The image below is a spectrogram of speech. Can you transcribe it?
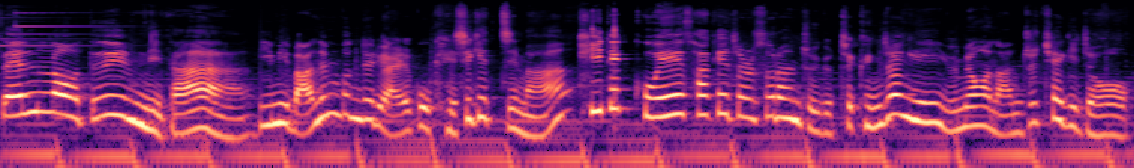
샐러드입니다. 이미 많은 분들이 알고 계시겠지만 피데코의 사계절 술안주 요책 굉장히 유명한 안주책이죠.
